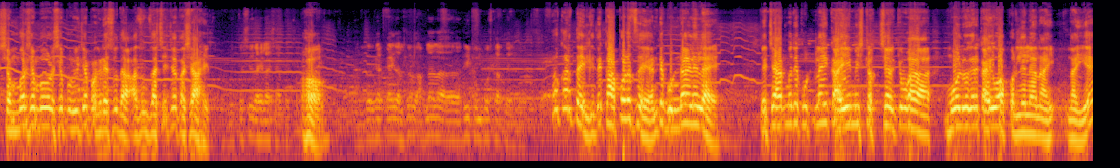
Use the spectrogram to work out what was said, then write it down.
शंभर शंभर वर्षापूर्वीच्या पगड्या सुद्धा अजून जशाच्या तशा आहेत. तशी राहील अशा आपण हो. जर का काय झालं तर आपल्याला रिकम्पोज करता येईल. हो करता येईल की ते कापडच आहे आणि ते गुंडाळलेलं आहे. त्याच्या आतमध्ये कुठलाही काही मी स्ट्रक्चर किंवा मोल वगैरे काही वापरलेला नाही नाहीये.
